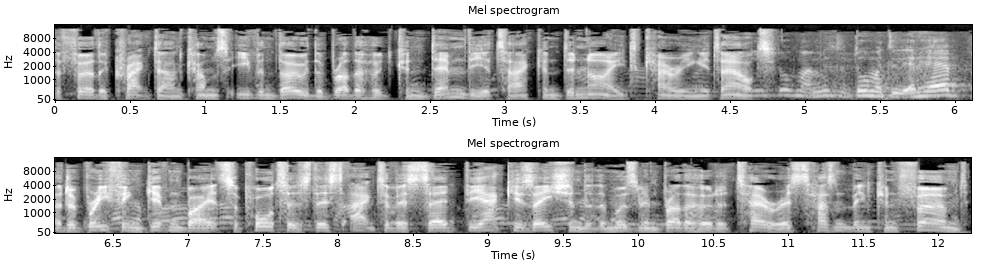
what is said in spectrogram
The further crackdown comes even though the Brotherhood condemned the attack and denied carrying it out. At a briefing given by its supporters, this activist said the accusation that the Muslim Brotherhood are terrorists hasn't been confirmed.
